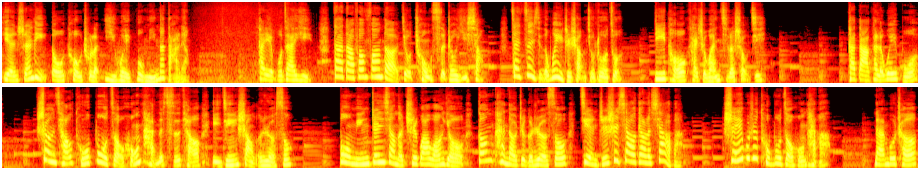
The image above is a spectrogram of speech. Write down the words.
眼神里都透出了意味不明的打量。他也不在意，大大方方的就冲四周一笑，在自己的位置上就落座。低头开始玩起了手机。他打开了微博，盛乔徒步走红毯的词条已经上了热搜。不明真相的吃瓜网友刚看到这个热搜，简直是笑掉了下巴。谁不是徒步走红毯啊？难不成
